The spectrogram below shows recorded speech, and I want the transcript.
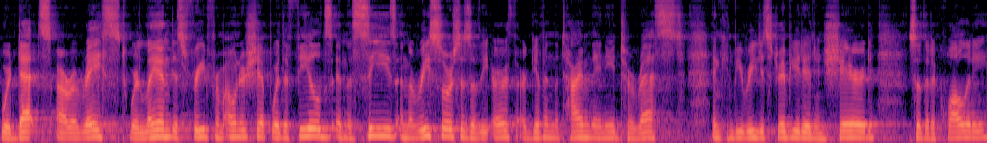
where debts are erased, where land is freed from ownership, where the fields and the seas and the resources of the earth are given the time they need to rest and can be redistributed and shared so that equality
